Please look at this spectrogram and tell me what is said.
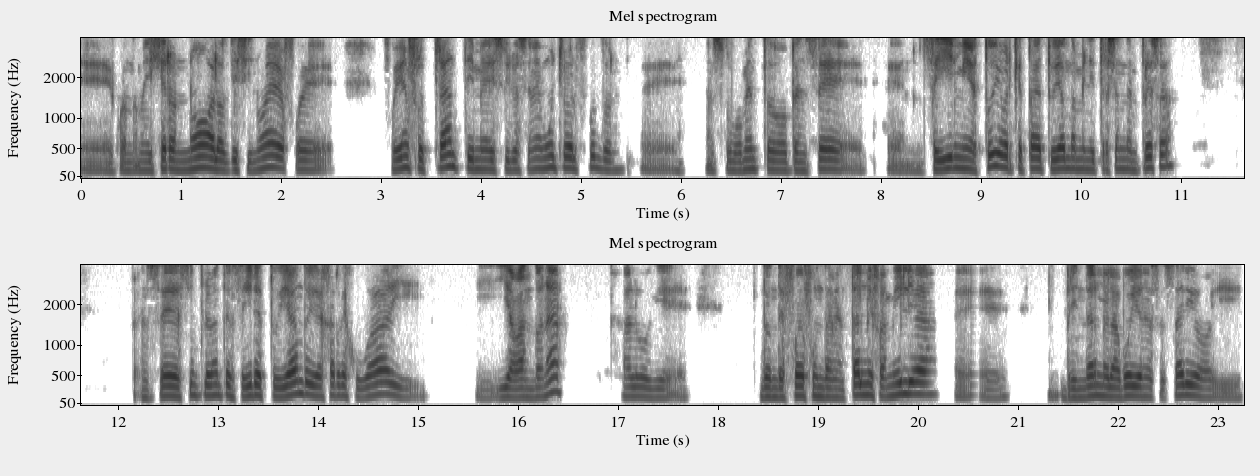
Eh, cuando me dijeron no a los 19 fue, fue bien frustrante y me desilusioné mucho del fútbol. Eh, en su momento pensé en seguir mi estudio porque estaba estudiando administración de empresas. Pensé simplemente en seguir estudiando y dejar de jugar y, y, abandonar, algo que donde fue fundamental mi familia, eh, brindarme el apoyo necesario y,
